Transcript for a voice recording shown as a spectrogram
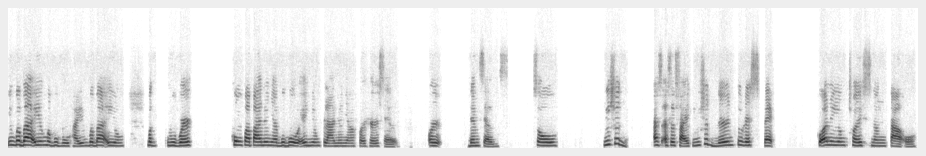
Yung babae yung mabubuhay, yung babae yung mag-work kung paano niya bubuuin yung plano niya for herself or themselves. So, we should, as a society, we should learn to respect kung ano yung choice ng tao.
